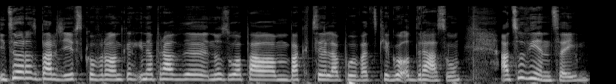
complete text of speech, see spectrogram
i coraz bardziej w skowronkach i naprawdę, no, złapałam bakcyla pływackiego od razu. A co więcej,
